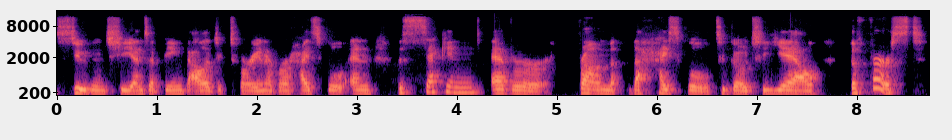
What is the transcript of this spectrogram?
student. She ends up being valedictorian of her high school and the second ever from the high school to go to Yale. The first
